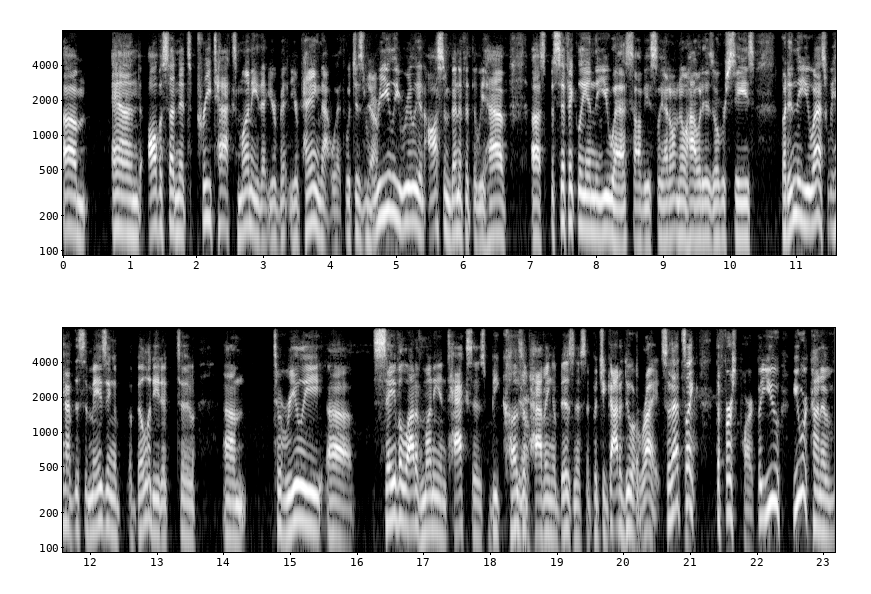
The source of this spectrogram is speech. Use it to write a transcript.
um, and all of a sudden it's pre-tax money that you're you're paying that with which is Yeah. really really an awesome benefit that we have uh, specifically in the us obviously i don't know how it is overseas but in the us we have this amazing ability to to um, to really uh, save a lot of money in taxes because Yeah. of having a business but you got to do it right so that's like the first part but you you were kind of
